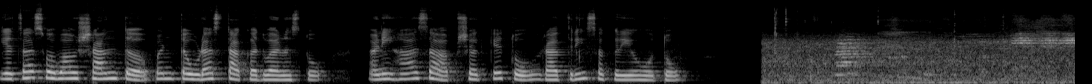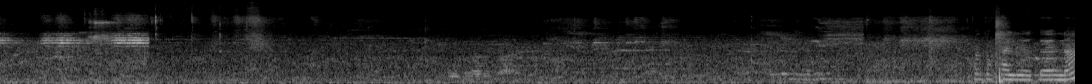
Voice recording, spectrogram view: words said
याचा स्वभाव शांत पण तेवढाच ताकदवान असतो आणि हा साप शक्यतो रात्री सक्रिय होतो. तो खाली येतोय ना?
